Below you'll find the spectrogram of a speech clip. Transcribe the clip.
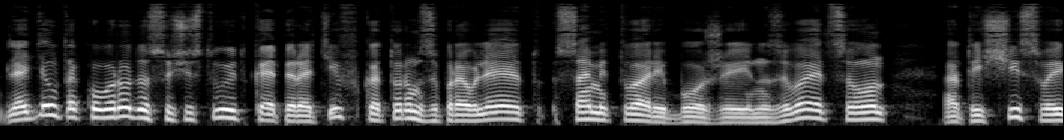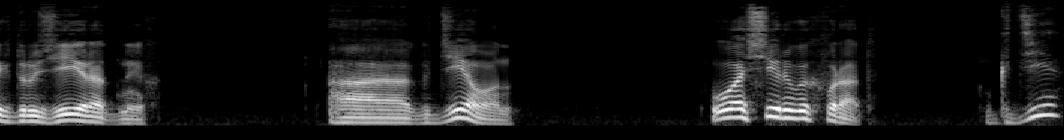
Для дел такого рода существует кооператив, в котором заправляют сами твари Божии, и называется он «Отыщи своих друзей и родных». А где он? У Осировых врат. Где?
